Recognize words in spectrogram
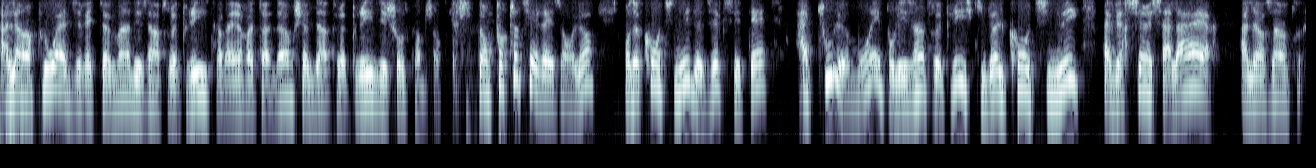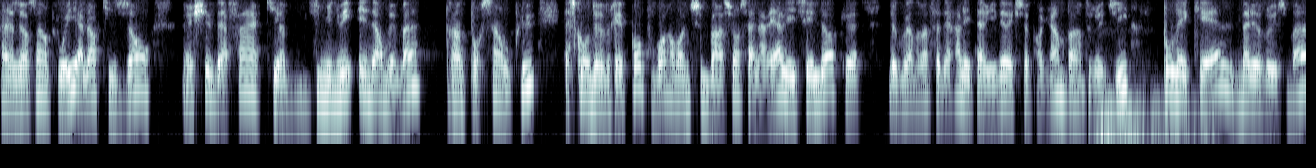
à l'emploi directement des entreprises, travailleurs autonomes, chefs d'entreprise, des choses comme ça. Donc, pour toutes ces raisons-là, on a continué de dire que c'était à tout le moins pour les entreprises qui veulent continuer à verser un salaire à leurs, à leurs employés alors qu'ils ont un chiffre d'affaires qui a diminué énormément, 30% ou plus, est-ce qu'on ne devrait pas pouvoir avoir une subvention salariale? Et c'est là que le gouvernement fédéral est arrivé avec ce programme vendredi, pour lequel, malheureusement,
